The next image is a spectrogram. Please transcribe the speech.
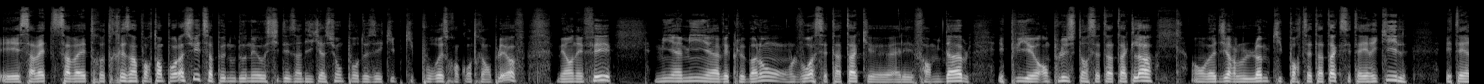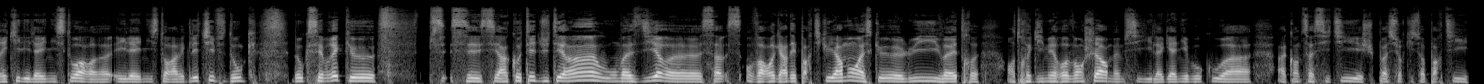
Et ça va être ça va être très important pour la suite. Ça peut nous donner aussi des indications pour deux équipes qui pourraient se rencontrer en playoff. Mais en effet, Miami avec le ballon, on le voit, cette attaque, euh, elle est formidable. Et puis euh, en plus dans cette attaque-là, on va dire l'homme qui porte cette attaque, c'est Tyreek Hill. Et Tyreek Hill, il a une histoire, euh, et il a une histoire avec les Chiefs. Donc donc c'est vrai que c'est un côté du terrain où on va se dire euh, ça, on va regarder particulièrement. Est-ce que lui il va être entre guillemets revanchard même s'il a gagné beaucoup à, Kansas City et je suis pas sûr qu'il soit parti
